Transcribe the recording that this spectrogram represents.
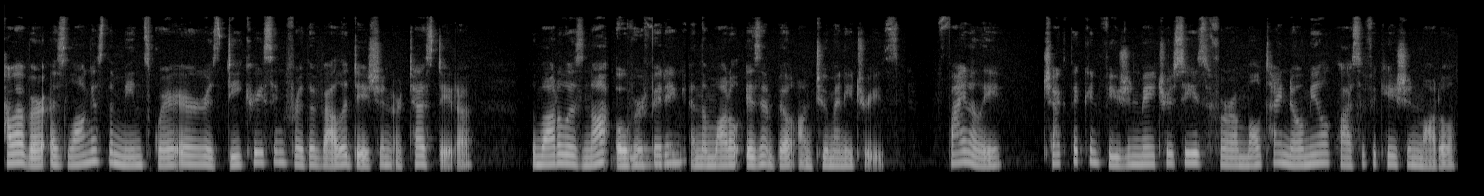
However, as long as the mean square error is decreasing for the validation or test data, the model is not overfitting and the model isn't built on too many trees. Finally, check the confusion matrices for a multinomial classification model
